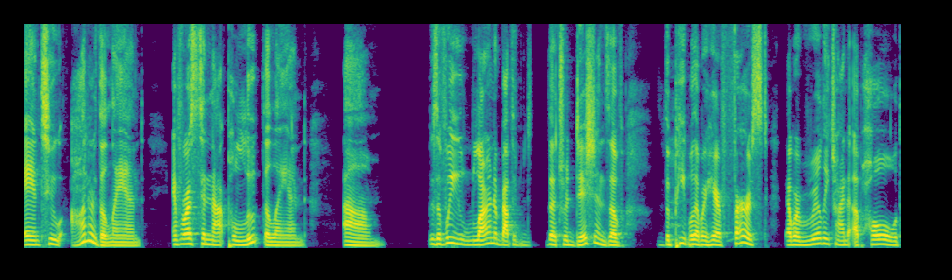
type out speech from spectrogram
and to honor the land and for us to not pollute the land um because if we learn about the, the traditions of the people that were here first that were really trying to uphold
